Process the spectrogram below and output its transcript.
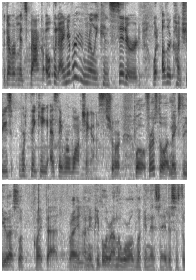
the government's back open. I never even really considered what other countries were thinking as they were watching us. Sure. Well, first of all, it makes the U.S. look quite bad, right? Mm -hmm. I mean, people around the world look and they say, this is the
